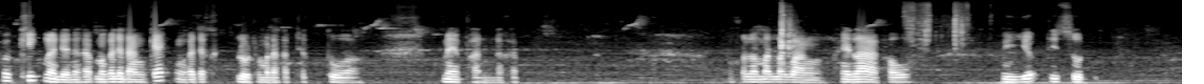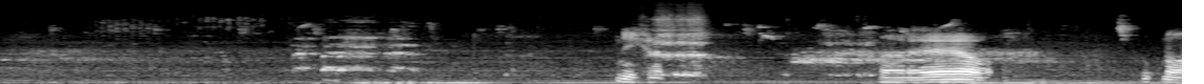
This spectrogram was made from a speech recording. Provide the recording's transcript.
ก็คลิกหน่อยเดียวนะครับ มันก็จะดังแก๊ก มันก็จะหลุดออกมาแล้วครับจากตัว แม่พันธุ์นะครับก็ระมัดระวังให้ล่าเขามีเยอะที่สุด นี่ครับ มาแล้ว ลูกหนอ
